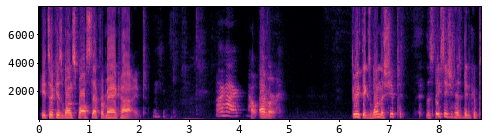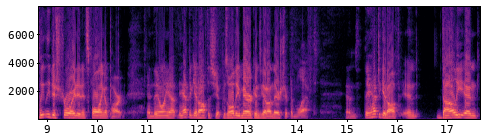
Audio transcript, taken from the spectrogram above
"He took his one small step for mankind." Har har. However, three things. One, the ship, the space station has been completely destroyed and it's falling apart. And they only have they have to get off the ship because all the Americans got on their ship and left, and they have to get off. And Dolly and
